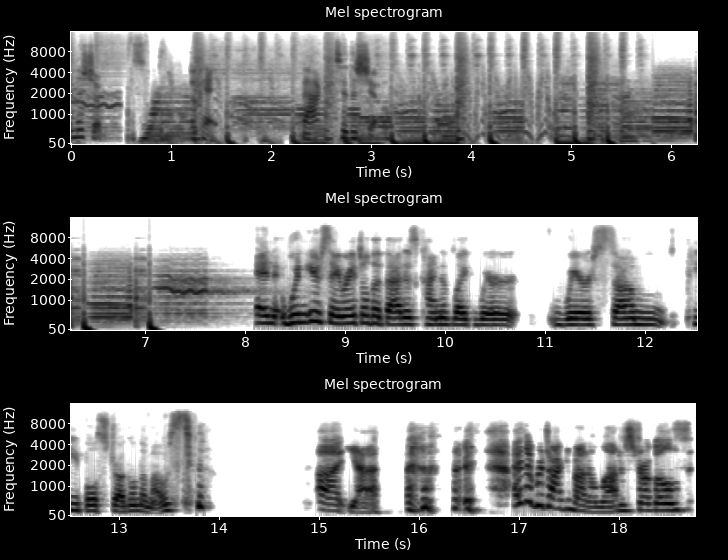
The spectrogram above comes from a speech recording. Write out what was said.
in the show notes. Okay, back to the show. And wouldn't you say, Rachel, that that is kind of like where where some people struggle the most? uh, yeah, I think we're talking about a lot of struggles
